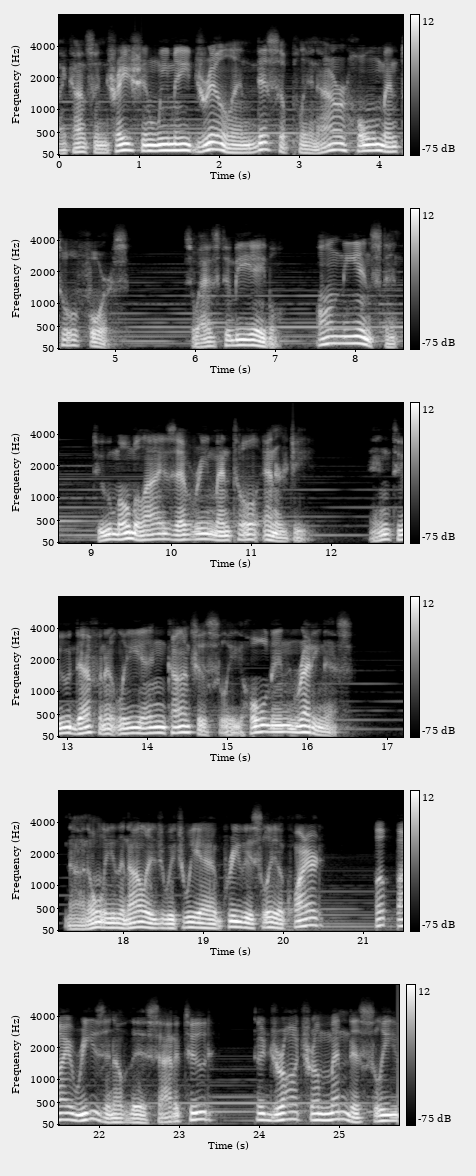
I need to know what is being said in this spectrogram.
By concentration, we may drill and discipline our whole mental force so as to be able, on the instant, to mobilize every mental energy and to definitely and consciously hold in readiness not only the knowledge which we have previously acquired, but by reason of this attitude to draw tremendously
